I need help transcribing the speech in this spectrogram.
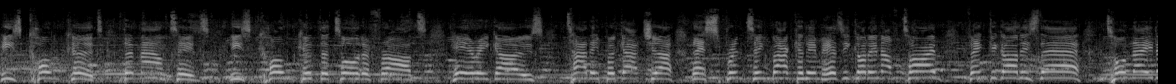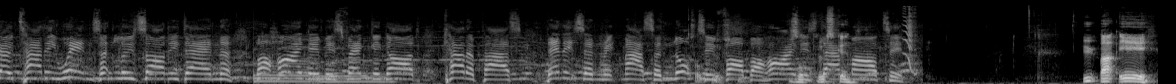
He's conquered the mountains. He's conquered the Tour de France. Here he goes. Tadej Pogacar, they're sprinting back at him. Has he got enough time? Vengegaard is there. Tornado Tadej wins at Luzardiden. Behind him is Vengegaard. Carapaz. Then it's Enric Mas, and not too far behind is Dan Martin. UAE.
